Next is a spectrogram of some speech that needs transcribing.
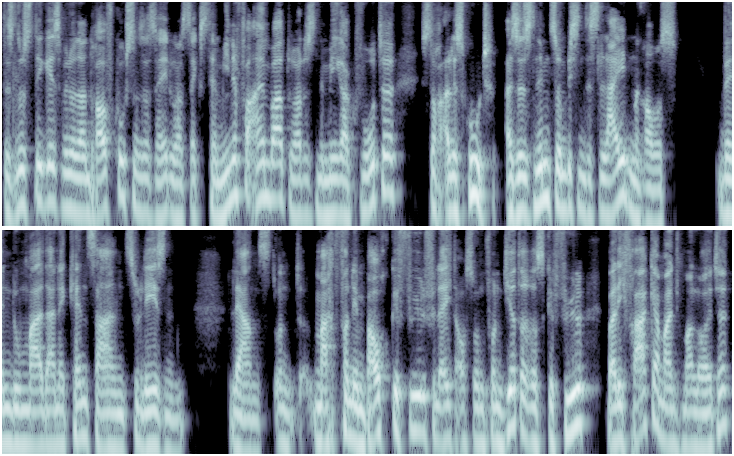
Das Lustige ist, wenn du dann drauf guckst und sagst, hey, du hast sechs Termine vereinbart, du hattest eine mega Quote, ist doch alles gut. Also es nimmt so ein bisschen das Leiden raus wenn du mal deine Kennzahlen zu lesen lernst und macht von dem Bauchgefühl vielleicht auch so ein fundierteres Gefühl, weil ich frage ja manchmal Leute,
